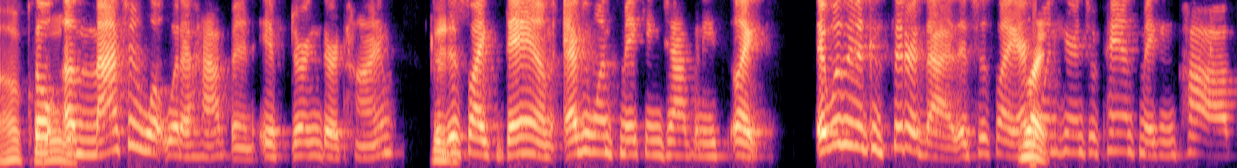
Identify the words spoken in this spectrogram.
Oh, so imagine what would have happened if during their time They they're just, like, damn, everyone's making Japanese. Like it wasn't even considered that. It's just like Right. everyone here in Japan's making pop.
